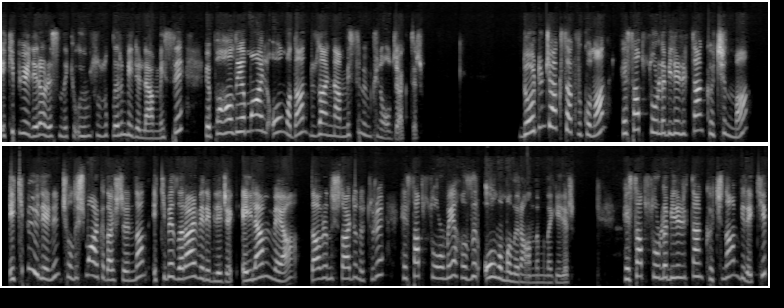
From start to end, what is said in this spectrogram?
ekip üyeleri arasındaki uyumsuzlukların belirlenmesi ve pahalıya mal olmadan düzenlenmesi mümkün olacaktır. Dördüncü aksaklık olan hesap sorulabilirlikten kaçınma, ekip üyelerinin çalışma arkadaşlarından ekibe zarar verebilecek eylem veya davranışlardan ötürü hesap sormaya hazır olmamaları anlamına gelir. Hesap sorulabilirlikten kaçınan bir ekip,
